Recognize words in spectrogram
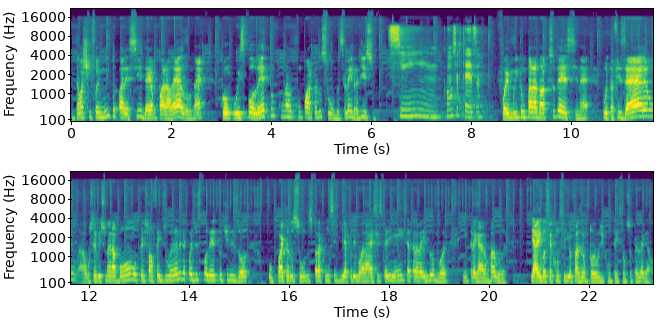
Então acho que foi muito parecido, é um paralelo, né? com o espoleto com a com Porta dos Fundos. Você lembra disso? Sim, com certeza. Foi muito um paradoxo desse, né? Puta, fizeram, o serviço não era bom, o pessoal fez o ano e depois o espoleto utilizou o Porta dos Fundos para conseguir aprimorar essa experiência através do humor e entregar um valor. E aí você conseguiu fazer um plano de contenção super legal.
